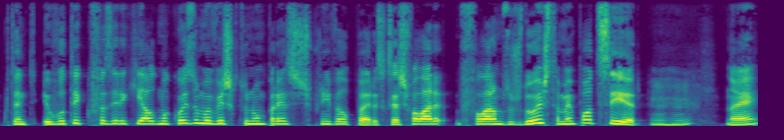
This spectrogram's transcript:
Portanto, eu vou ter que fazer aqui alguma coisa, uma vez que tu não pareces disponível para. Se quiseres falar, falarmos os dois, também pode ser Uhum. não é?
